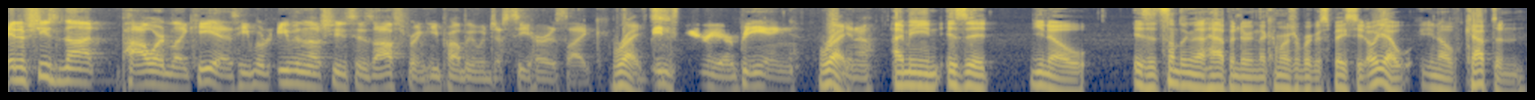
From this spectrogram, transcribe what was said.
And if she's not powered like he is, he would, even though she's his offspring, he probably would just see her as like Right. inferior being. Right. You know. I mean, is it you know, is it something that happened during the commercial break of Space Seed? Oh yeah, you know, Captain,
